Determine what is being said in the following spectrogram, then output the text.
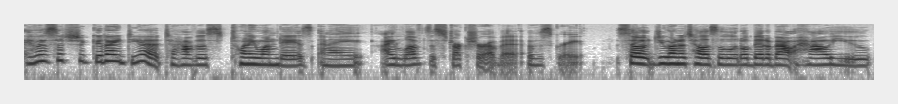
it was such a good idea to have this 21 days and I I loved the structure of it. It was great. So, do you want to tell us a little bit about how you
